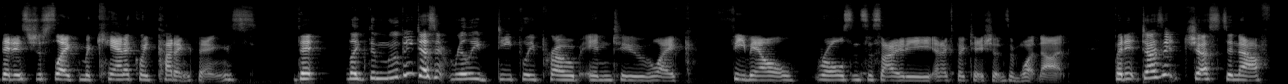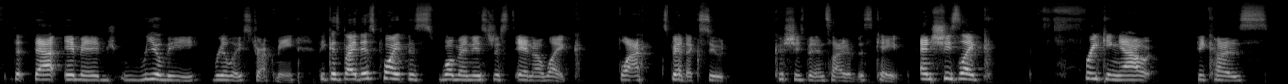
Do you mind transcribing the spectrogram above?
that is just like mechanically cutting things. That like the movie doesn't really deeply probe into like female roles in society and expectations and whatnot but it does it just enough that that image really really struck me because by this point this woman is just in a like black spandex suit because she's been inside of this cape and she's like freaking out because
